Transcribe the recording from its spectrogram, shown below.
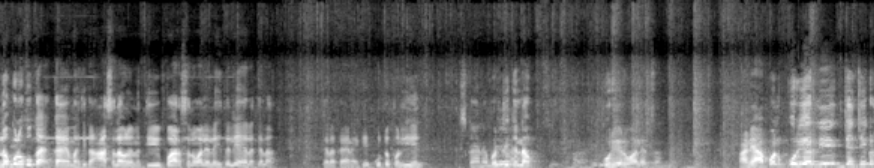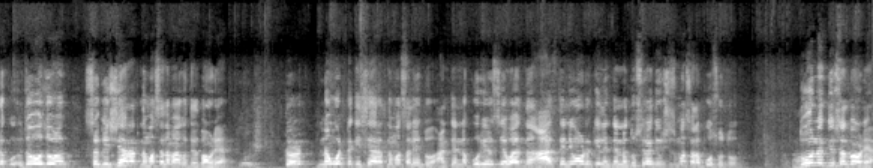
नको नको. काय काय माहिती का? असं लावलं ना ती पार्सलवाल्याला इथं लिहायला त्याला. त्याला काय नाही की कुठं पण लिहेल तसं काय नाही. बरं ठीक आहे लाव. हा, हे कुरिअरवाल्याचा. आणि आपण कुरिअरनी ज्यांच्या इकडं कु- जवळजवळ सगळे शहरातनं मसाला मागवतात बावड्या होय. तर नव्वद टक्के शहरातनं मसाला येतो आणि त्यांना कुरिअर सेवा आज त्यांनी ऑर्डर केली आणि त्यांना दुसऱ्या दिवशीच मसाला पोचवतो. दोनच दिवसात बावड्या.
